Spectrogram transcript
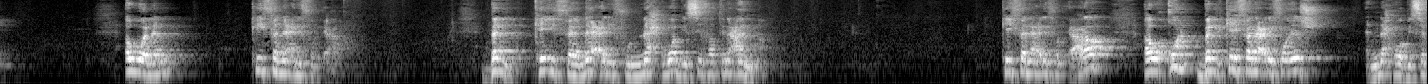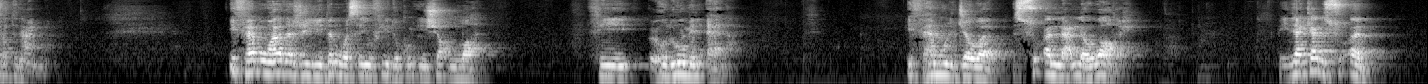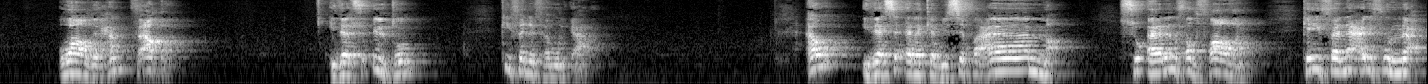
أولا كيف نعرف الإعراب؟ بل كيف نعرف النحو بصفة عامة؟ كيف نعرف الإعراب؟ أو قل بل كيف نعرف إيش؟ النحو بصفة عامة. افهموا هذا جيدا وسيفيدكم إن شاء الله في علوم الآلة. افهموا الجواب. السؤال لعله واضح. فإذا كان السؤال واضحا فأقول إذا سئلتم كيف نفهم الإعراب؟ أو إذا سألك بصفة عامة سؤالا فضفاضا كيف نعرف النحو؟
